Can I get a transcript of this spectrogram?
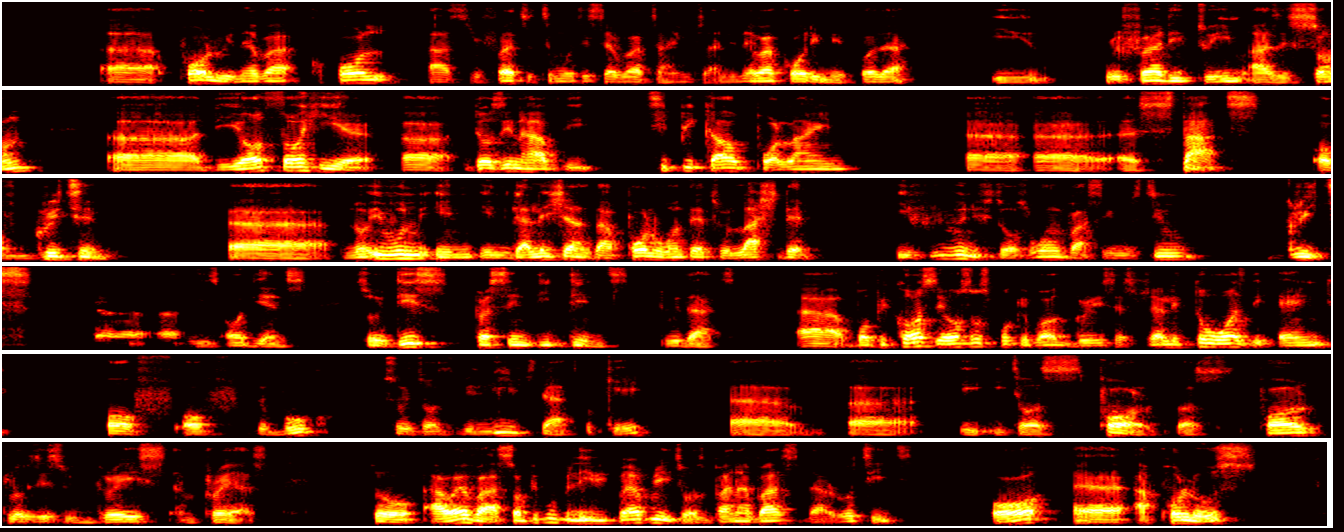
Uh, Paul will never, Paul has referred to Timothy several times and he never called him a brother. He referred it to him as a son. Uh, the author here uh, doesn't have the typical Pauline uh, uh, uh stats of greeting. Uh, no, even in, in Galatians that Paul wanted to lash them. If even if it was one verse, he would still greet his audience. So this person didn't do that. But because he also spoke about grace, especially towards the end of, of the book, so it was believed that, okay, uh, uh, it, it, was Paul, because Paul closes with grace and prayers. So, however, some people believe probably it was Barnabas that wrote it, or uh, Apollos.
